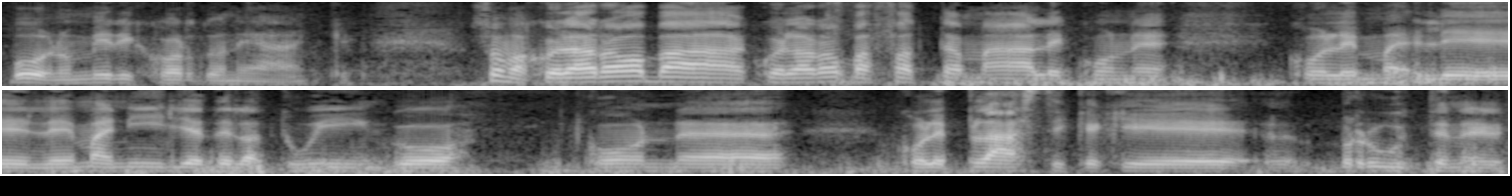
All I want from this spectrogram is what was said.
Boh, non mi ricordo neanche. Insomma, quella roba, quella roba fatta male con, con le, le, le, maniglie della Twingo, con... Eh, con le plastiche che eh, brutte nel,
